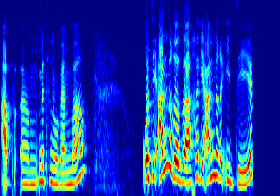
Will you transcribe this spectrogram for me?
ab ähm, Mitte November. Und die andere Sache, die andere Idee,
